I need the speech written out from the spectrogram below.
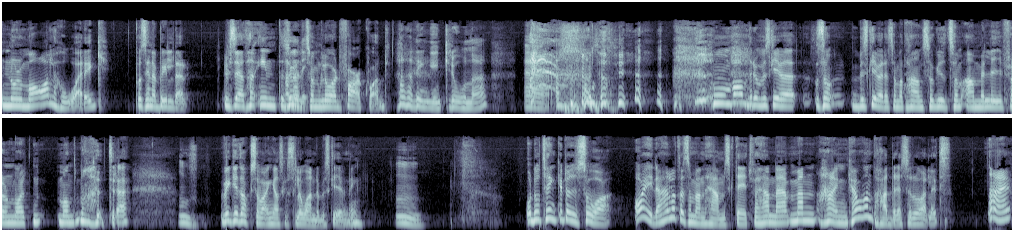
normalhårig på sina bilder. Det vill säga att han inte Han såg hade- ut som Lord Farquaad. Han hade ingen krona. Eh, Hon valde att beskriva, som, beskriva det som att han såg ut som Amelie från Mont- Montmartre. Vilket också var en ganska slående beskrivning. Och då tänker du så, oj det här låter som en hemsk dejt för henne men han kanske inte hade det så dåligt. Nej,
